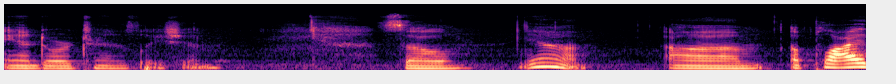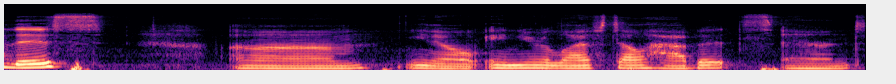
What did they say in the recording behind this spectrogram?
and or translation so yeah um, apply this um, you know in your lifestyle habits and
